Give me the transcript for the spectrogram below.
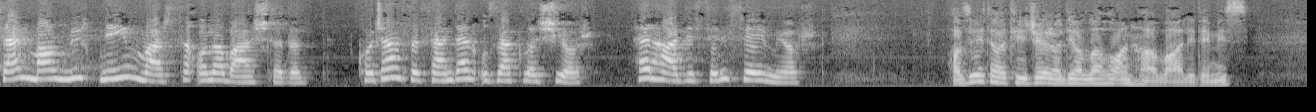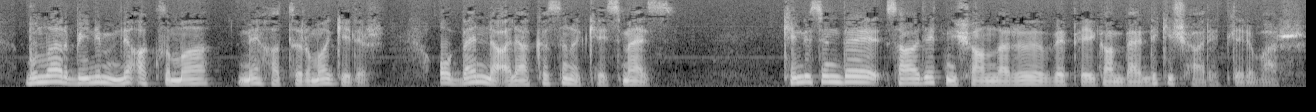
sen mal mülk neyin varsa ona bağışladın. Kocansa senden uzaklaşıyor. Herhalde seni sevmiyor. Hazreti Hatice radıyallahu anha validemiz, bunlar benim ne aklıma ne hatırıma gelir. O benle alakasını kesmez. Kendisinde saadet nişanları ve peygamberlik işaretleri var.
